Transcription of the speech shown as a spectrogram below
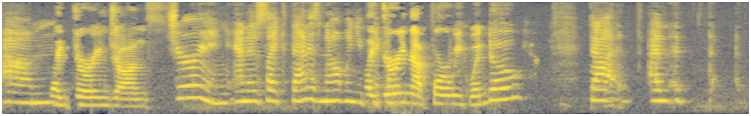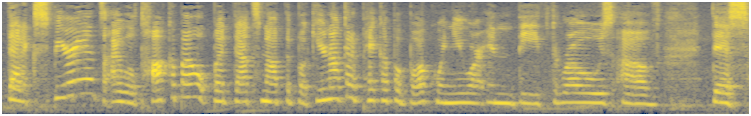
Um, Like during John's, during, and it's like, that is not when you like pick up during that four week window. that and uh, th- that experience I will talk about, but that's not the book. You're not going to pick up a book when you are in the throes of this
